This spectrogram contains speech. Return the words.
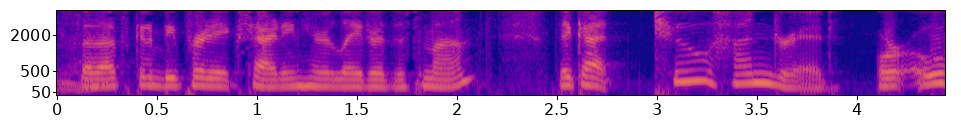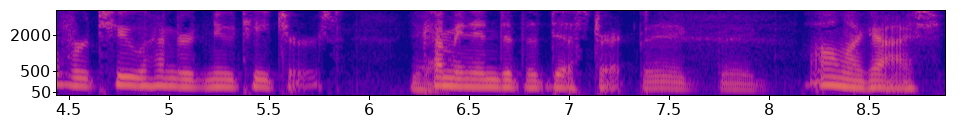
So that's going to be pretty exciting here later this month. They got 200 or over 200 new teachers coming into the district. Big, big. Oh my gosh.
